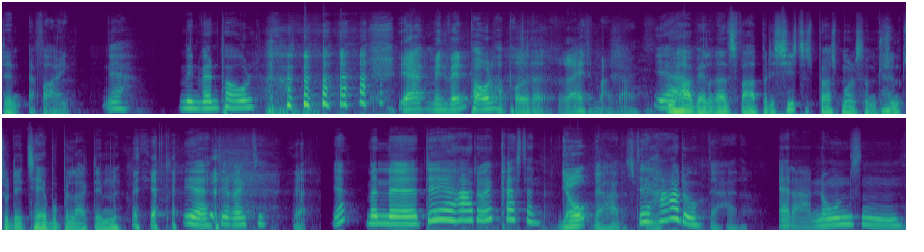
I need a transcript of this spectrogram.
den erfaring. Ja. Min ven Paul. Ja, min ven Paul har prøvet det rigtig mange gange. Ja. Nu har vi allerede svaret på det sidste spørgsmål, som synes du, det er et tabubelagt emne. Ja, det er rigtigt. Ja. Ja, men øh, det har du ikke, Christian. Jo, det har jeg da Det har du. Det har jeg da. Er der nogle sådan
